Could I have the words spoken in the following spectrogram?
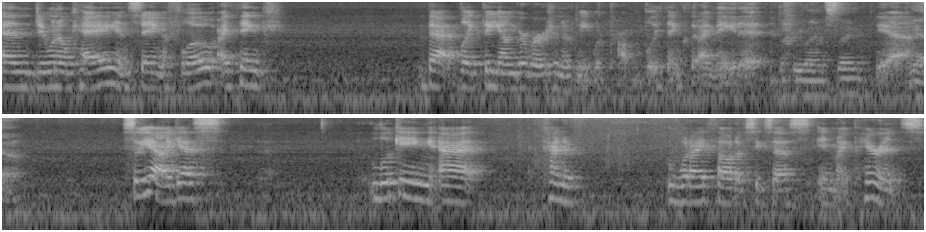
and doing okay and staying afloat. I think that like the younger version of me would probably think that I made it. The freelance thing. Yeah. Yeah. So yeah, I guess looking at kind of what I thought of success in my parents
